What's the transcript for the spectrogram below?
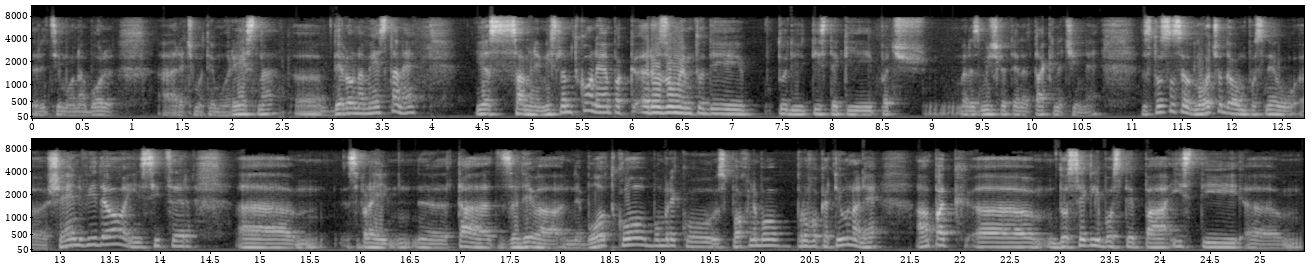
recimo na bolj, uh, rečemo temu, resna uh, delovna mesta. Ne. Jaz sam ne mislim tako, ne, ampak razumem tudi, tudi tiste, ki pač razmišljate na tak način. Ne. Zato sem se odločil, da bom posnel uh, še en video in sicer uh, pravi, uh, ta zadeva ne bo tako, bom rekel, sploh ne bo provokativna, ne, ampak uh, dosegli boste pa isti. Um,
